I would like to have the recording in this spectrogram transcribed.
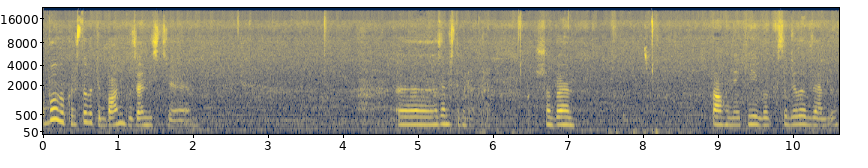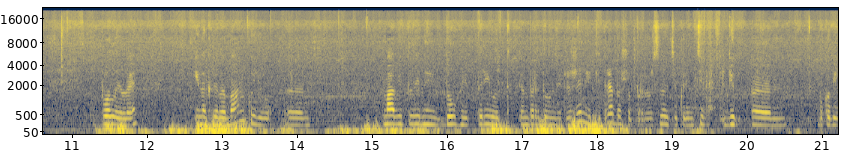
Або використовувати банку замість, е, е, замість стимулятора, щоб пагони, які ви всадили в землю, полили і накрили банкою, е, мав відповідний довгий період температурний режим, який треба, щоб проросли ці корінці е, бокові.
